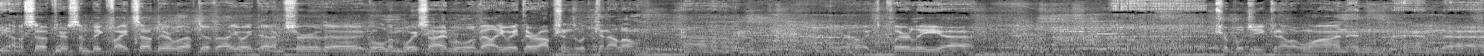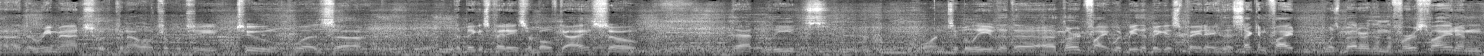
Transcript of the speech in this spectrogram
you know, so if there's some big fights out there, we'll have to evaluate that. I'm sure the Golden Boy side will evaluate their options with Canelo. Um, you know, it's clearly. Uh, Triple G Canelo one and and uh, the rematch with Canelo Triple G two was uh, the biggest paydays for both guys. So that leads one to believe that the uh, third fight would be the biggest payday. The second fight was better than the first fight, and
